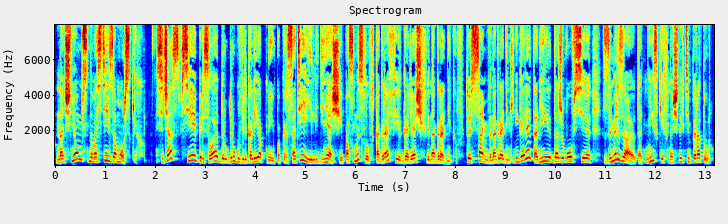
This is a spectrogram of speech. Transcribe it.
Начнем с новостей заморских. Сейчас все пересылают друг другу великолепные по красоте и леденящие по смыслу фотографии горящих виноградников. То есть сами виноградники не горят, они даже вовсе замерзают от низких ночных температур.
